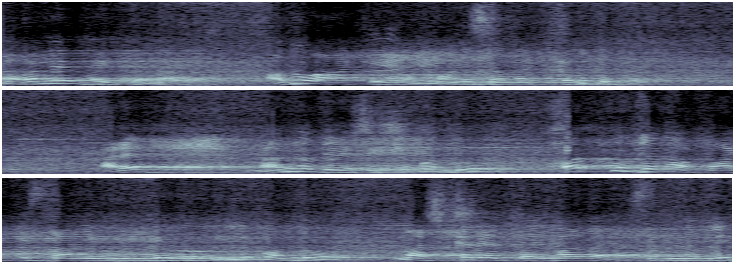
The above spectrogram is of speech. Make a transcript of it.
ನರಮೇಧ ಇತ್ತಲ್ಲ ಅದು ಆಕೆಯ ಮನಸ್ಸನ್ನ ಕಲಕುತ್ತೆ ಅರೆ, ನನ್ನ ದೇಶಕ್ಕೆ ಬಂದು ಹತ್ತು ಜನ ಪಾಕಿಸ್ತಾನಿ ಉಗ್ರರು ಇಲ್ಲಿ ಬಂದು ಲಷ್ಕರ್ ಎ ತೊಯ್ಬಾದ ಹೆಸರಿನಲ್ಲಿ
